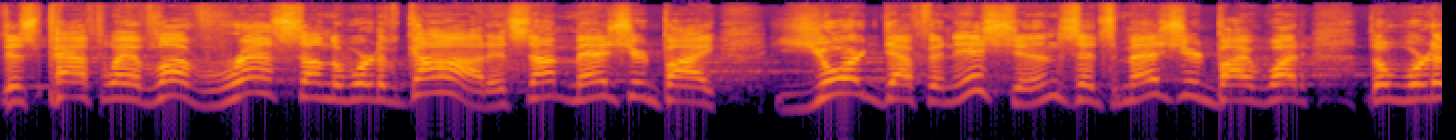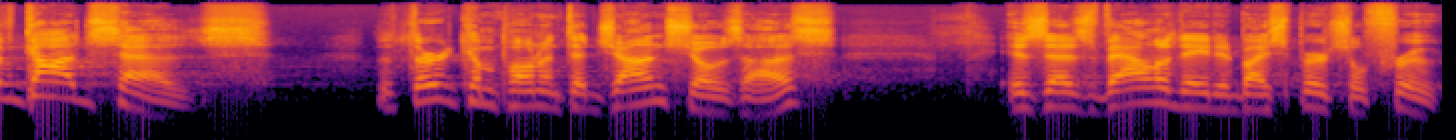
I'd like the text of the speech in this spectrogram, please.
This pathway of love rests on the Word of God. It's not measured by your definitions, it's measured by what the Word of God says. The third component that John shows us is as validated by spiritual fruit.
